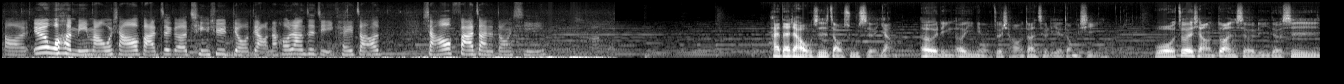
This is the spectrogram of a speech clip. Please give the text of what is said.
呃，因为我很迷茫，我想要把这个情绪丢掉，然后让自己可以找到想要发展的东西。嗨，大家好，我是找舒适的样。二零二一年我最想要断舍离的东西，我最想断舍离的是。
